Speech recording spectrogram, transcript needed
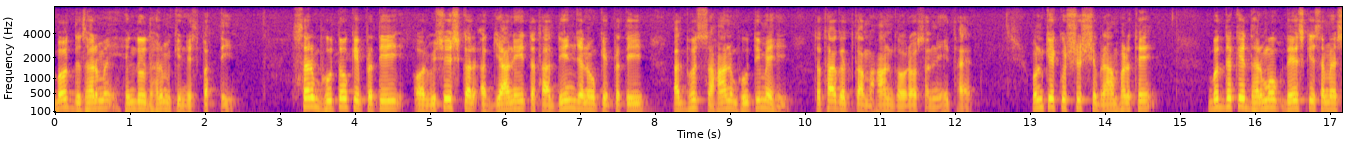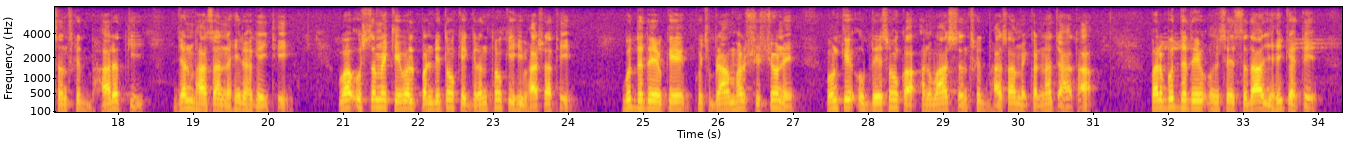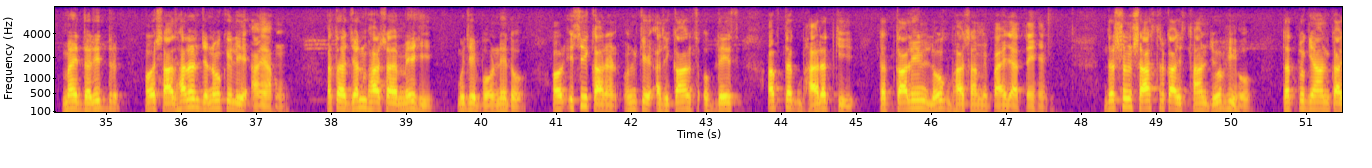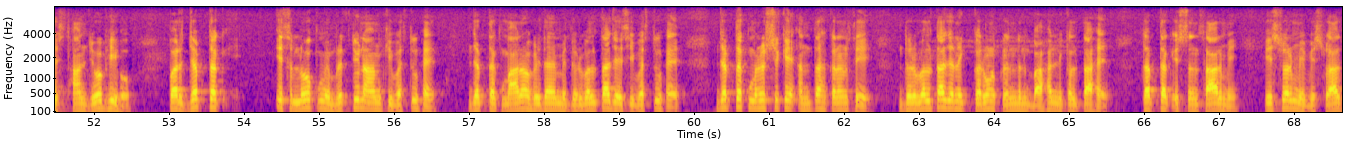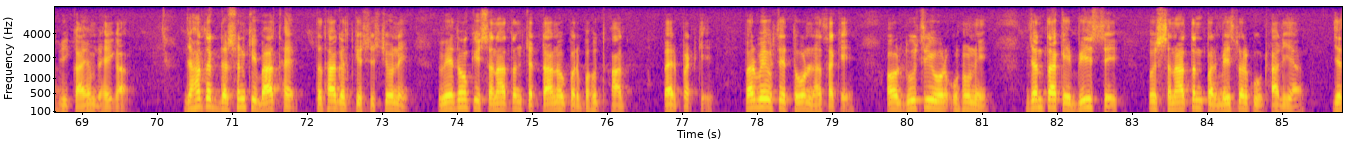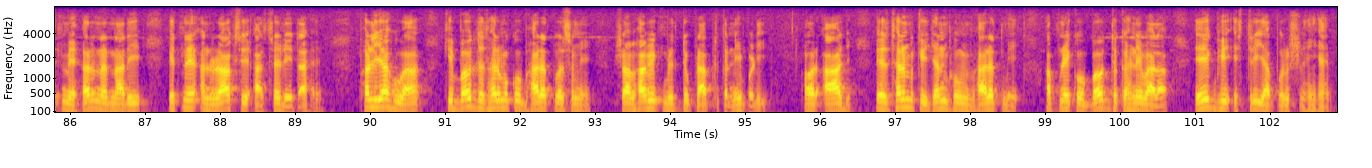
बौद्ध धर्म, हिंदू धर्म की निष्पत्ति। सर्वभूतों के प्रति और विशेषकर अज्ञानी तथा दीन जनों के प्रति अद्भुत सहानुभूति में ही तथागत का महान गौरव सन्निहित है। उनके कुछ शिष्य ब्राह्मण थे। बुद्ध के धर्मोपदेश के समय संस्कृत भारत की जनभाषा नहीं रह गई थी। वह उस समय केवल पंडितों के ग्रंथों की ही भाषा थी। बुद्धदेव के कुछ ब्राह्मण शिष्यों ने उनके उपदेशों का अनुवाद संस्कृत भाषा में करना चाहता पर बुद्धदेव उनसे सदा यही कहते, मैं दरिद्र और साधारण जनों के लिए आया हूँ। अतः जनभाषा में ही मुझे बोलने दो। और इसी कारण उनके अधिकांश उपदेश अब तक भारत की तत्कालीन लोक भाषा में पाए जाते हैं। दर्शन शास्त्र का स्थान जो भी हो, तत्वज्ञान का स्थान जो भी हो, पर जब तक इस लोक में मृत्यु नाम की वस्तु है जब तक मानव हृदय में दुर्बलता जैसी वस्तु है, जब तक मनुष्य के अंतकरण से दुर्बलताजनक करुण क्रंदन बाहर निकलता है, तब तक इस संसार में ईश्वर में विश्वास भी कायम रहेगा। जहाँ तक दर्शन की बात है, तथागत के शिष्यों ने वेदों की सनातन चट्टानों पर बहुत हाथ पैर पटके, पर वे उसे तोड़ न सके, और दूसरी ओर उन्होंने जनता के बीच से उस सनातन परमेश्वर को उठा लिया। जिसमें हर नर नारी इतने अनुराग से आश्रय लेता है। फल यह हुआ कि बौद्ध धर्म को भारतवर्ष में स्वाभाविक मृत्यु प्राप्त करनी पड़ी और आज इस धर्म की जन्मभूमि भारत में अपने को बौद्ध कहने वाला एक भी स्त्री या पुरुष नहीं है।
